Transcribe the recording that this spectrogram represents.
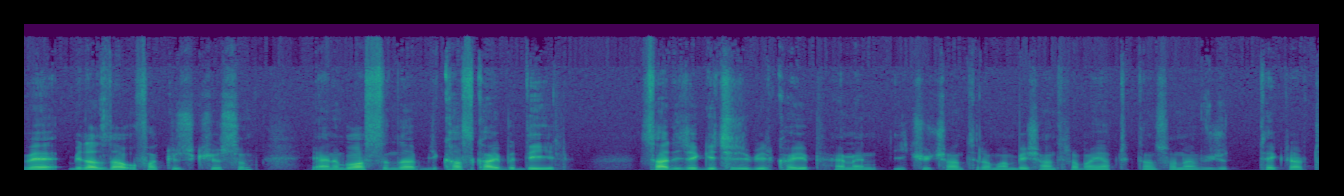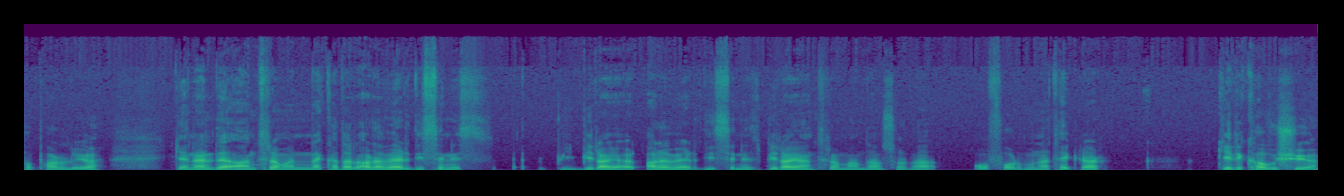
ve biraz daha ufak gözüküyorsun. Yani bu aslında bir kas kaybı değil. Sadece geçici bir kayıp. Hemen 2-3 antrenman, 5 antrenman yaptıktan sonra vücut tekrar toparlıyor. Genelde antrenmanı ne kadar ara verdiyseniz, bir, bir ay ara verdiyseniz, bir ay antrenmandan sonra o formuna tekrar geri kavuşuyor.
